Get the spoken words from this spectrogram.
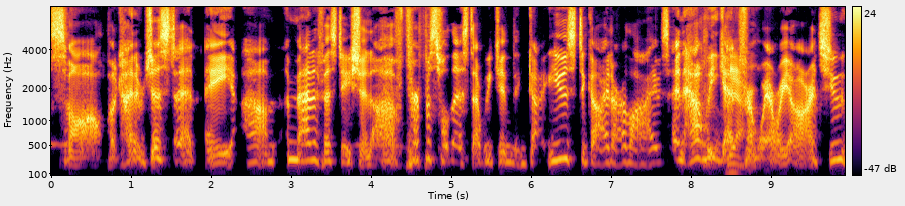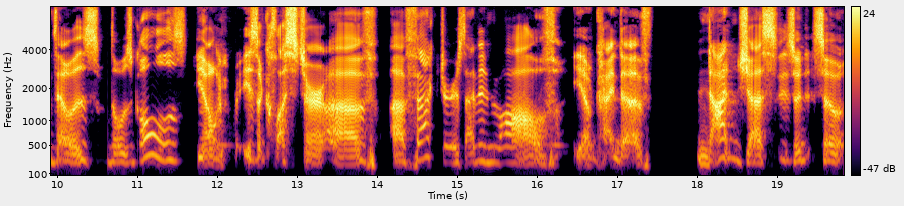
small, but kind of just a, a, um, a manifestation of purposefulness that we can gu- use to guide our lives and how we get Yeah. from where we are to those those goals. You know, is a cluster of factors that involve you know kind of not just so, so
